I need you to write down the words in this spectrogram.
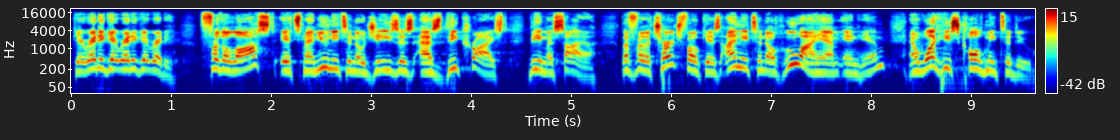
Get ready, get ready, get ready. For the lost, it's man, you need to know Jesus as the Christ, the Messiah. But for the church folk is I need to know who I am in him and what he's called me to do.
